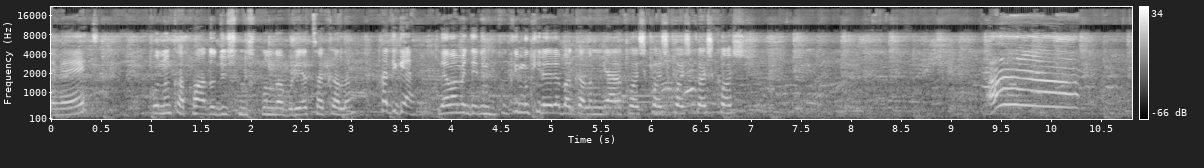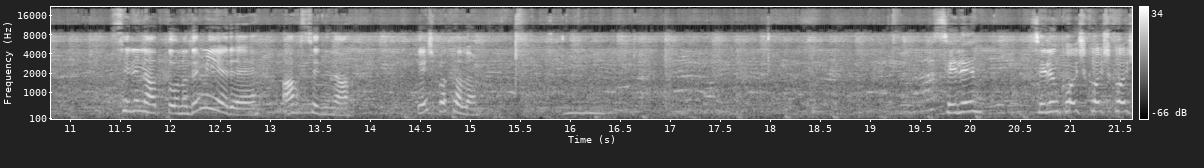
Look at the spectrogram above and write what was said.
Evet. Bunun kapağı da düşmüş. Bunu da buraya takalım. Hadi gel. Devam edelim. Cookie mukilere bakalım. Gel koş koş koş koş koş. Aa! Selin attı onu değil mi yere? Ah Selina. Geç bakalım. Selin. Selin koş koş koş.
